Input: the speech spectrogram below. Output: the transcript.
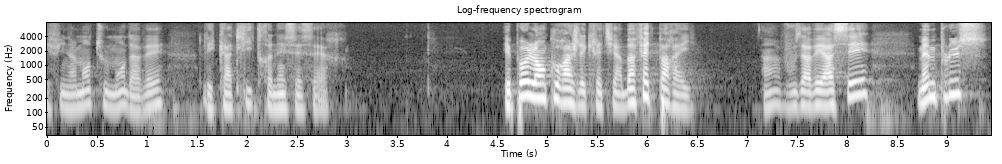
et finalement tout le monde avait les 4 litres nécessaires. Et Paul encourage les chrétiens, ben faites pareil. Hein, vous avez assez, même plus,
